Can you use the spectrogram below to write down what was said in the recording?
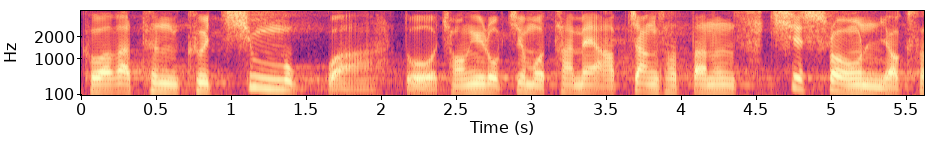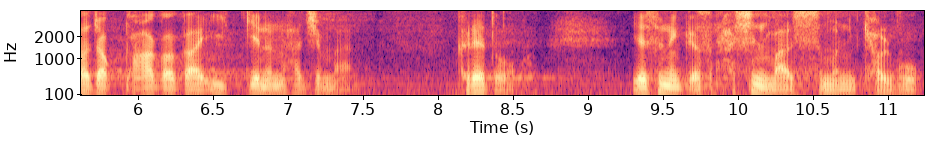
그와 같은 그 침묵과 또 정의롭지 못함에 앞장섰다는 수치스러운 역사적 과거가 있기는 하지만 그래도 예수님께서 하신 말씀은 결국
